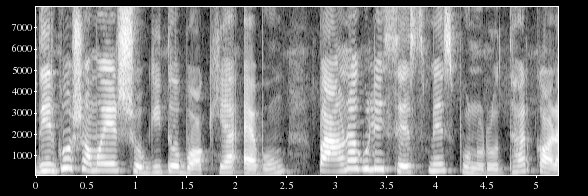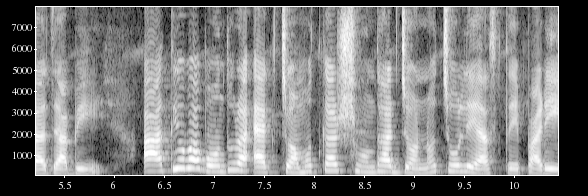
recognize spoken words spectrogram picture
দীর্ঘ সময়ের স্থগিত বকেয়া এবং পাওনাগুলি শেষমেশ পুনরুদ্ধার করা যাবে। আত্মীয় বা বন্ধুরা এক চমৎকার সন্ধ্যার জন্য চলে আসতে পারে।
